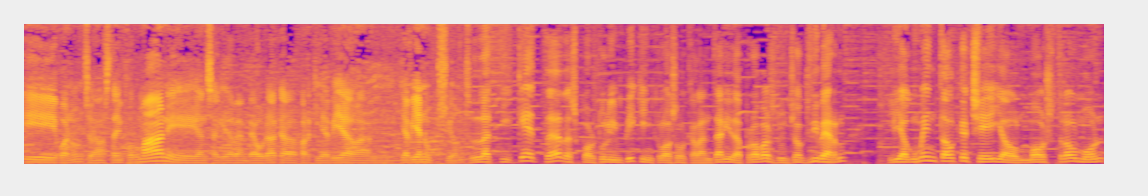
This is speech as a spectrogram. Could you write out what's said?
i bueno, ens vam estar informant i en seguida vam veure que per aquí hi havia, hi havia opcions. L'etiqueta d'esport olímpic, inclòs el calendari de proves d'uns Jocs d'hivern, li augmenta el caché i el mostra al món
